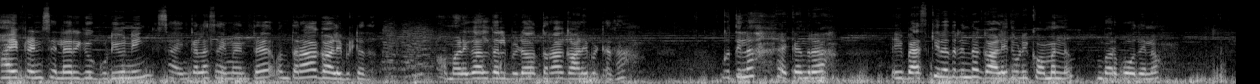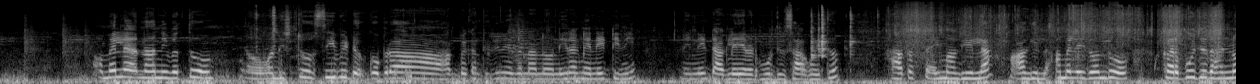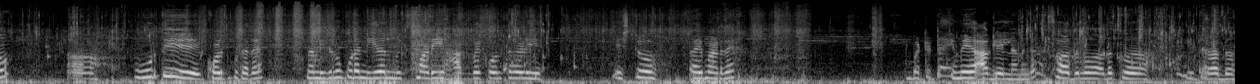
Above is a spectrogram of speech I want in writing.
Hi friends ಎಲ್ಲರಿಗೂ good evening ಸಾಯಂಕಾಲ ಸಮಯ ಒಂಥರ ಗಾಳಿ ಬಿಟ್ಟದ. ಮಳೆಗಾಲದಲ್ಲಿ ಬಿಡೋ ಥರ ಗಾಳಿ ಬಿಟ್ಟದ. ಗೊತ್ತಿಲ್ಲ, ಯಾಕಂದ್ರೆ ಈ ಬ್ಯಾಸ್ಗೆ ಇರೋದ್ರಿಂದ ಗಾಳಿ ಧೂಳಿ ಕಾಮನ್ ಬರ್ಬೋದೇನೋ. ಆಮೇಲೆ ನಾನು ಇವತ್ತು ಒಂದಿಷ್ಟು ಸೀವಿಡ್ ಗೊಬ್ಬರ ಹಾಕ್ಬೇಕಂತಿದ್ದೀನಿ. ಇದನ್ನು ನಾನು ನೀರಾಗಿ ನೆನೆಯಿಟ್ಟಿನಿ ನೆನೆಟ್ಟಾಗಲೇ ಎರಡು ಮೂರು ದಿವಸ ಆಗೋಯ್ತು. ಹಾಕಕ್ಕೆ ಟೈಮ್ ಆಗಲಿಲ್ಲ, ಆಗಿಲ್ಲ. ಆಮೇಲೆ ಇದೊಂದು ಕರ್ಬೂಜದ ಹಣ್ಣು ಪೂರ್ತಿ ಕೊಳೆತ್ಬಿಟ್ಟದೆ. ನಾನು ಇದನ್ನು ಕೂಡ ನೀರಲ್ಲಿ ಮಿಕ್ಸ್ ಮಾಡಿ ಹಾಕಬೇಕು ಅಂತ ಹೇಳಿ ಎಷ್ಟು ಟ್ರೈ ಮಾಡಿದೆ. ಬಟ್ ಟೈಮೇ ಆಗಲಿಲ್ಲ ನನಗೆ. ಸೊ ಅದನ್ನು ಅದಕ್ಕೆ ಈ ಥರದ್ದು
